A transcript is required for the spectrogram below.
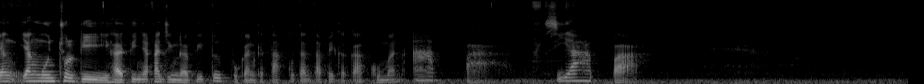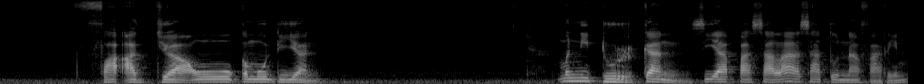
Yang yang muncul di hatinya kanjeng nabi itu bukan ketakutan tapi kekaguman. Apa? Siapa? Jauh kemudian menidurkan siapa salah satu nafarin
